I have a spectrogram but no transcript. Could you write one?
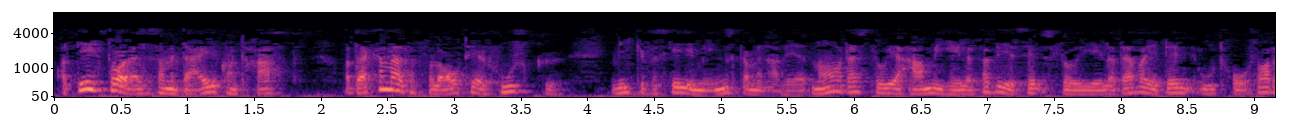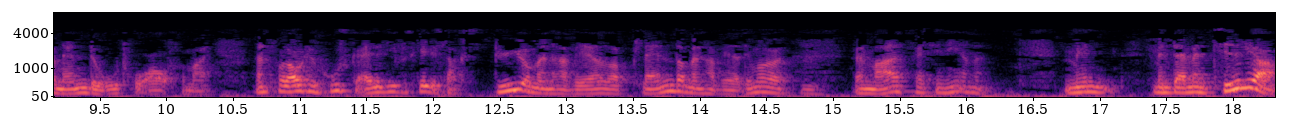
Og det står altså som en dejlig kontrast. Og der kan man altså få lov til at huske, hvilke forskellige mennesker man har været. Nå, der slog jeg ham ihjel, og så blev jeg selv slået ihjel, og der var jeg den utro, så var den anden det utro over for mig. Man får lov til at huske alle de forskellige slags dyr, man har været, og planter, man har været. Det må jo mm. være meget fascinerende. Men, men da man tidligere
